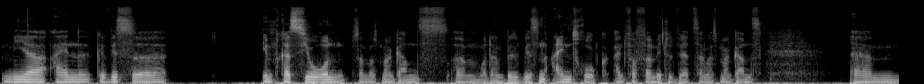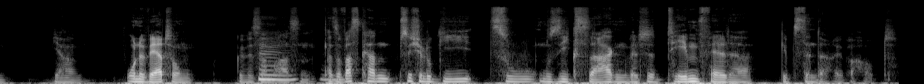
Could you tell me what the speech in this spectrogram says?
mir eine gewisse Impression, sagen wir es mal ganz, ähm, oder einen gewissen Eindruck einfach vermittelt wird, sagen wir es mal ganz, ähm, ja, ohne Wertung gewissermaßen. Mhm. Also was kann Psychologie zu Musik sagen? Welche Themenfelder gibt's denn da überhaupt?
